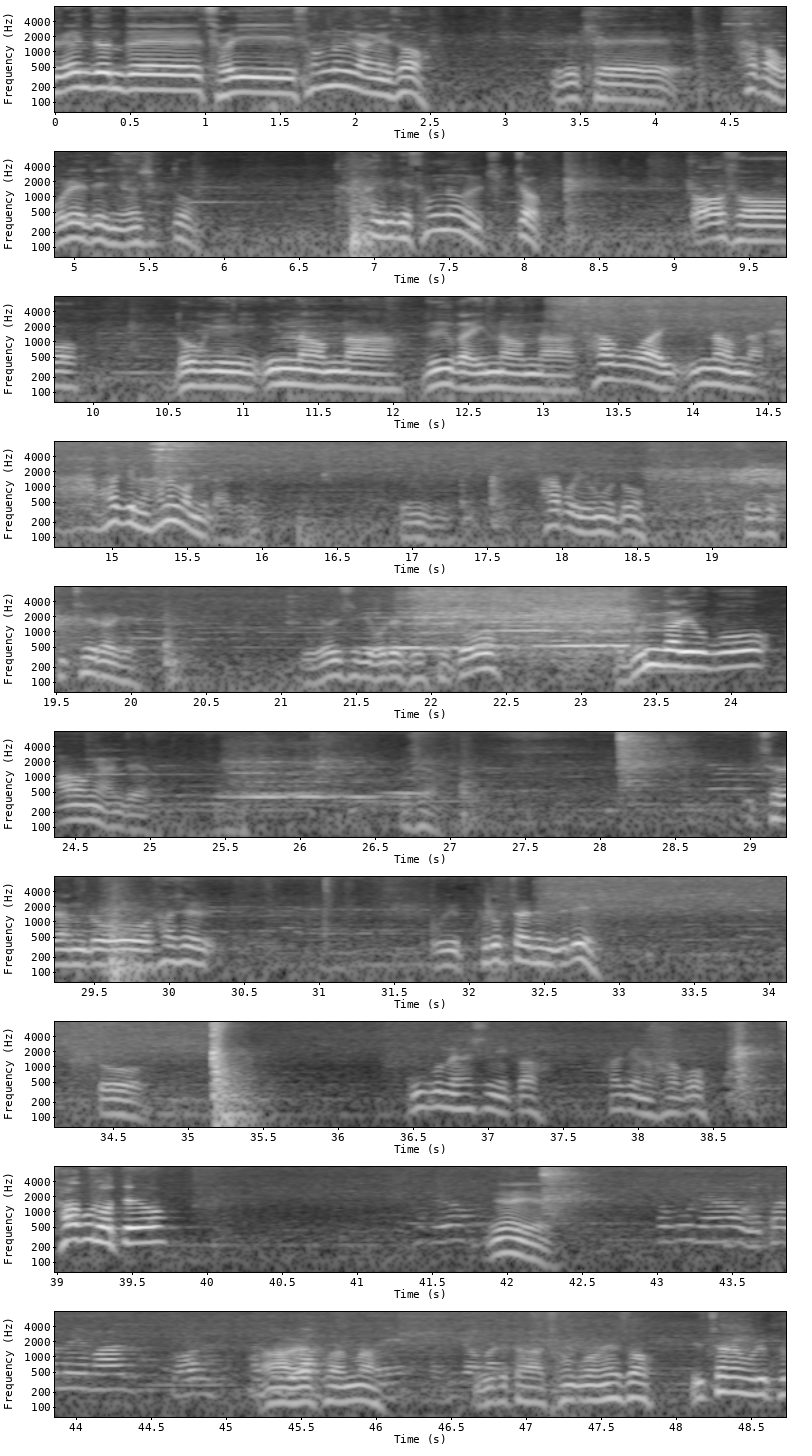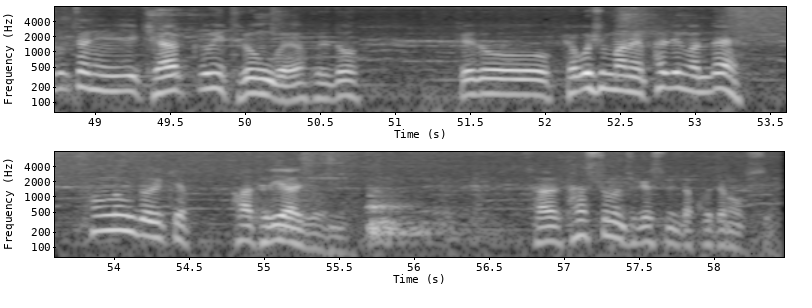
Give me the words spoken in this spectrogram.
그랜저인데 저희 성능장에서 이렇게 차가 오래된 연식도 다 이렇게 성능을 직접 떠서 녹이 있나 없나 누유가 있나 없나 사고가 있나 없나 다 확인을 하는 겁니다 지금. 지금 사고 유무도 이렇게 디테일하게 연식이 오래됐어도 눈 가리우고 아웅이 안 돼요. 보세요 이 차량도 사실 우리 구독자님들이 또 궁금해 하시니까 확인을 하고. 사고는 어때요? 예예. 서구냐 외판에만 전아 외판만. 이렇게 다 점검해서 이 차량 우리 구독자님이 계약금이 들어온 거예요. 그래도 그래도 150만 원에 팔린 건데 성능도 이렇게 봐드려야죠. 잘 탔으면 좋겠습니다. 고장 없이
